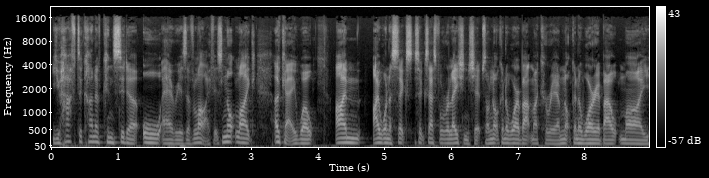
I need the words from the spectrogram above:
you have to kind of consider all areas of life. It's not like, okay, well, I'm I want a su- successful relationship, so I'm not going to worry about my career. I'm not going to worry about my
